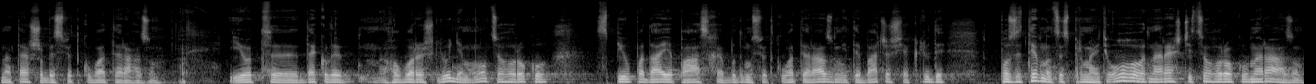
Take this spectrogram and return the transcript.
на те, щоб святкувати разом. І от е, деколи говориш людям, ну цього року співпадає Пасха, будемо святкувати разом, і ти бачиш, як люди позитивно це сприймають. О, нарешті цього року ми разом.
